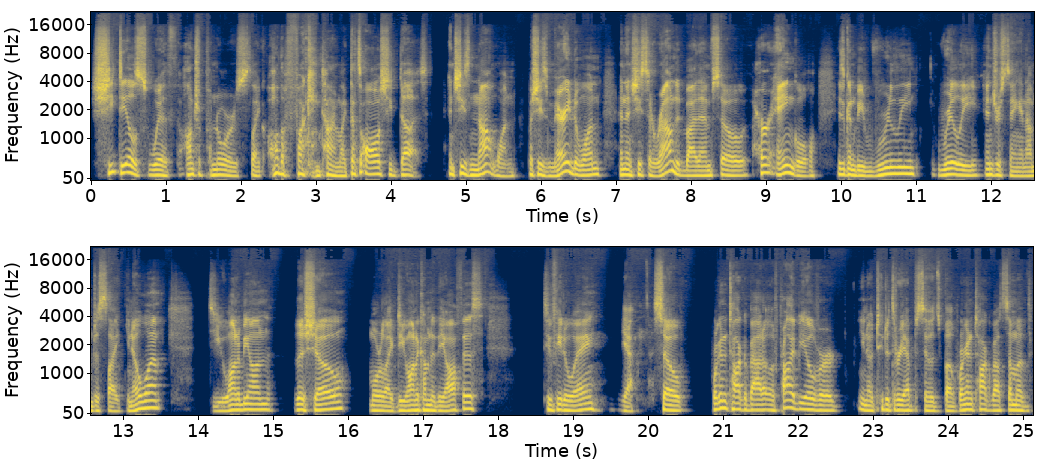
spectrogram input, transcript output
she deals with entrepreneurs like all the fucking time. Like that's all she does. And she's not one, but she's married to one and then she's surrounded by them. So her angle is going to be really, really interesting. And I'm just like, you know what? Do you want to be on the show? More like, do you want to come to the office two feet away? Yeah. So we're going to talk about it. It'll probably be over, you know, two to three episodes, but we're going to talk about some of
